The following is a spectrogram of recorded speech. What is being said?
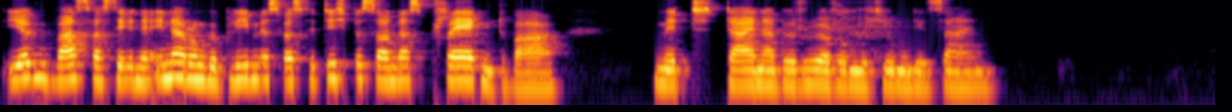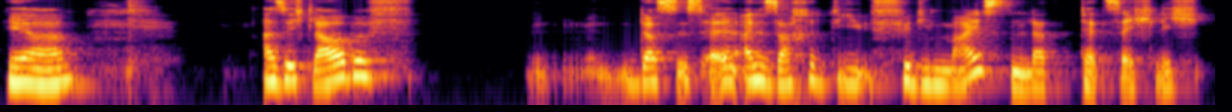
Irgendwas, was dir in Erinnerung geblieben ist, was für dich besonders prägend war mit deiner Berührung mit Human Design? Ja, also ich glaube, das ist eine Sache, die für die meisten tatsächlich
